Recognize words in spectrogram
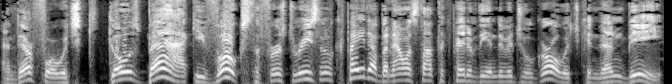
And therefore, which goes back, evokes the first reason of Kapeda, but now it's not the Kapeda of the individual girl, which can then be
